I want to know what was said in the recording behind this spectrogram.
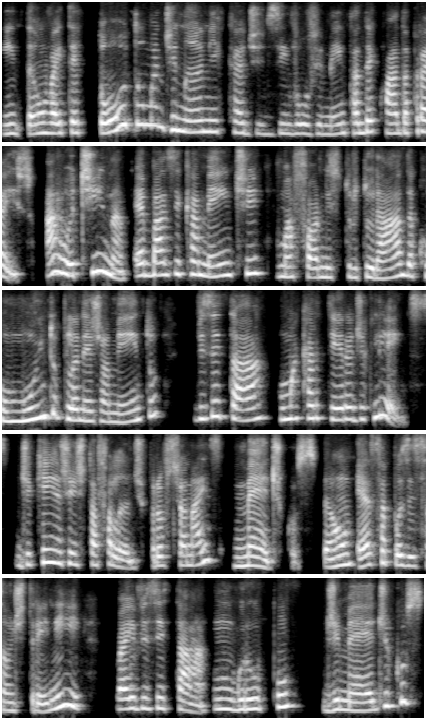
Então, vai ter toda uma dinâmica de desenvolvimento adequada para isso. A rotina é basicamente uma forma estruturada, com muito planejamento, visitar uma carteira de clientes. De quem a gente está falando? De profissionais médicos. Então, essa posição de trainee vai visitar um grupo de médicos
